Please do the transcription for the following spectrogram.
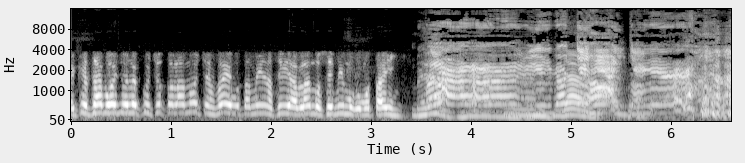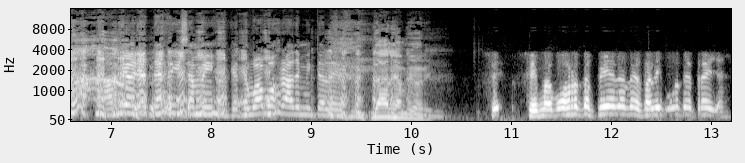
es que esa voz yo la escucho toda la noche en Facebook también, así, hablando así mismo como está ahí. no te Ambiori, aterriza, mija, que te voy a borrar de mi teléfono. Dale, Ambiori. Si, si me borro te pierdes de salir con esta estrella.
